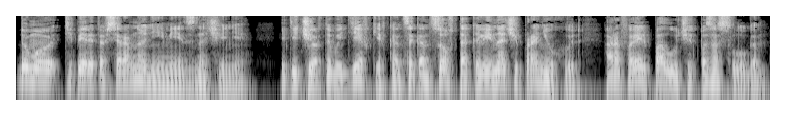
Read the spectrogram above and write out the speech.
Думаю, теперь это все равно не имеет значения. Эти чертовы девки, в конце концов, так или иначе пронюхают, а Рафаэль получит по заслугам.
